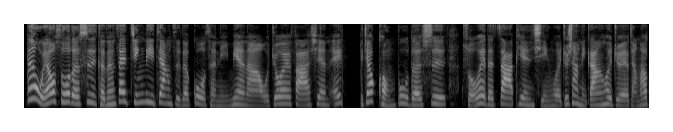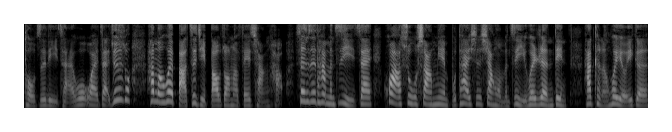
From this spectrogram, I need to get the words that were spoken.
但是我要说的是，可能在经历这样子的过程里面啊，我就会发现，哎，比较恐怖的是所谓的诈骗行为，就像你刚刚会觉得讲到投资理财或外在，就是说他们会把自己包装的非常好，甚至他们自己在话术上面不太是像我们自己会认定，他可能会有一个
